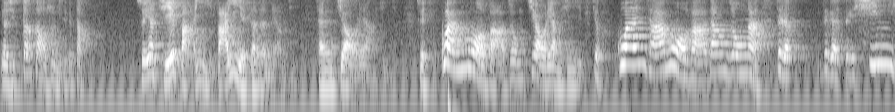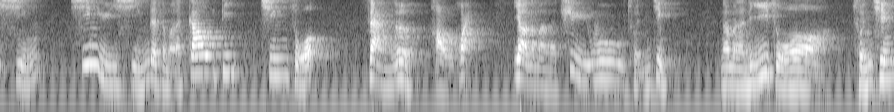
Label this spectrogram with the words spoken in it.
要去告告诉你这个道，所以要解法义，法义也是要这么了解，才能较量心性。所以观末法中较量心性，就观察末法当中啊，这个这个这个心行、心与行的什么呢？高低、清浊、善恶。好坏，要那么去污纯净，那么离浊纯清，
